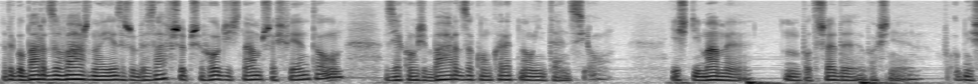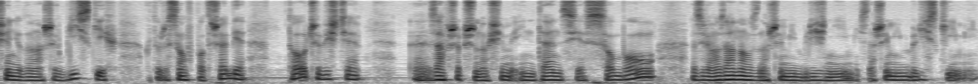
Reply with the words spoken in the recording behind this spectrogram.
Dlatego bardzo ważne jest, żeby zawsze przychodzić na mszę świętą z jakąś bardzo konkretną intencją. Jeśli mamy potrzeby właśnie w odniesieniu do naszych bliskich, którzy są w potrzebie, to oczywiście e, zawsze przynosimy intencję z sobą związaną z naszymi bliźnimi, z naszymi bliskimi.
